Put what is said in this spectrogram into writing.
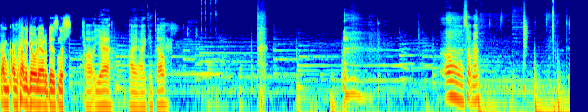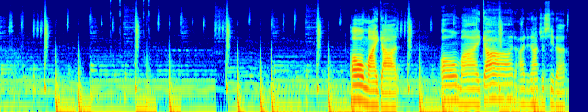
I'm I'm kind of going out of business. Uh, yeah. I I can tell. Oh, what's up, man? Oh my god. Oh my god. I did not just see that.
